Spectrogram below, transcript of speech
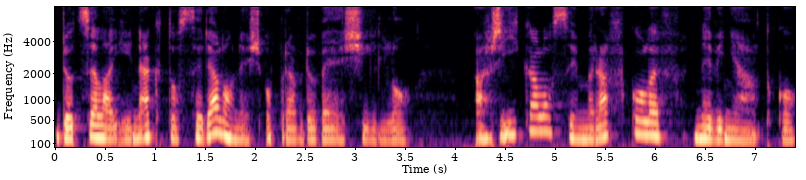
Docela jinak to sedalo než opravdové šídlo a říkalo si mravkolev nevinátko.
